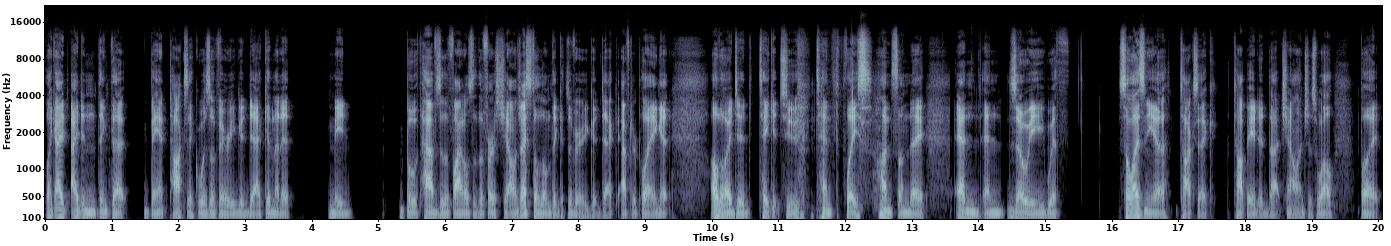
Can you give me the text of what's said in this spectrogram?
like I I didn't think that Bant Toxic was a very good deck and that it made both halves of the finals of the first challenge. I still don't think it's a very good deck after playing it. Although I did take it to 10th place on Sunday. And and Zoe with Selesnya Toxic top aided that challenge as well. But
